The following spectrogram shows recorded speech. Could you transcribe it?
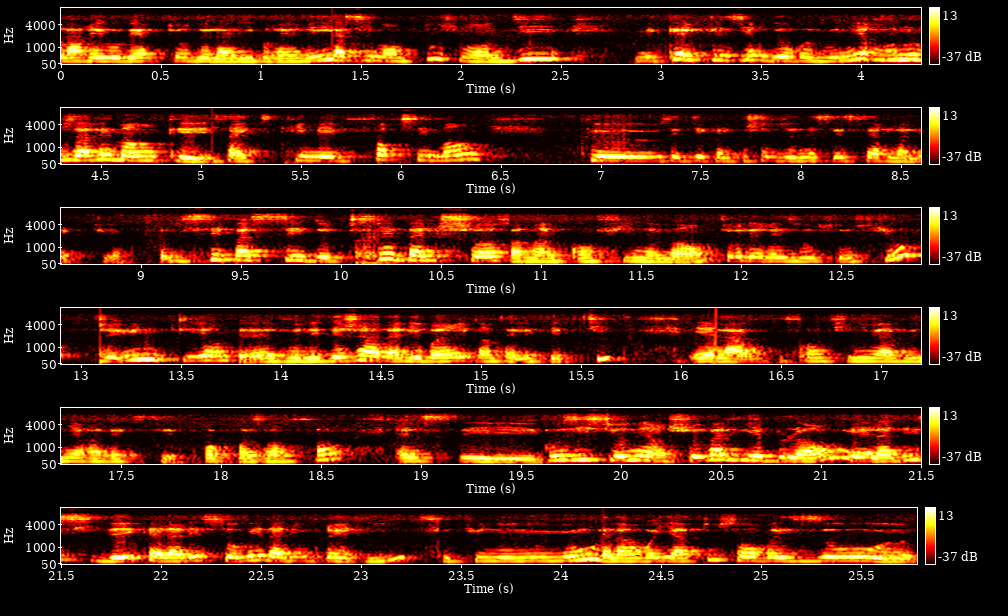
La réouverture de la librairie, quasiment tous m'ont dit Mais quel plaisir de revenir, vous nous avez manqué. Ça exprimait forcément que c'était quelque chose de nécessaire la lecture. Il s'est passé de très belles choses pendant le confinement sur les réseaux sociaux. J'ai une cliente, elle venait déjà à la librairie quand elle était petite et elle a continué à venir avec ses propres enfants. Elle s'est positionnée en chevalier blanc et elle a décidé qu'elle allait sauver la librairie. C'est une nounou. Elle a envoyé à tout son réseau euh,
